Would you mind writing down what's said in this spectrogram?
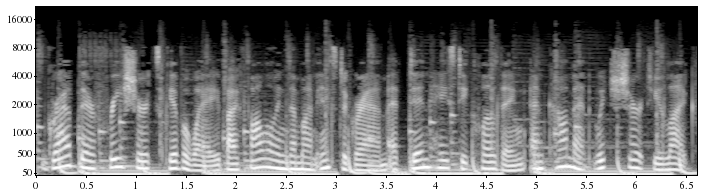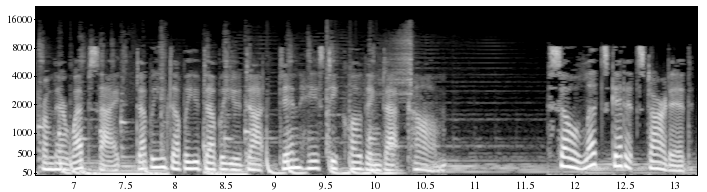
Grab their free shirts giveaway by following them on Instagram at Dinhasty Clothing and comment which shirt you like from their website www.dinhastyclothing.com. So let's get it started.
